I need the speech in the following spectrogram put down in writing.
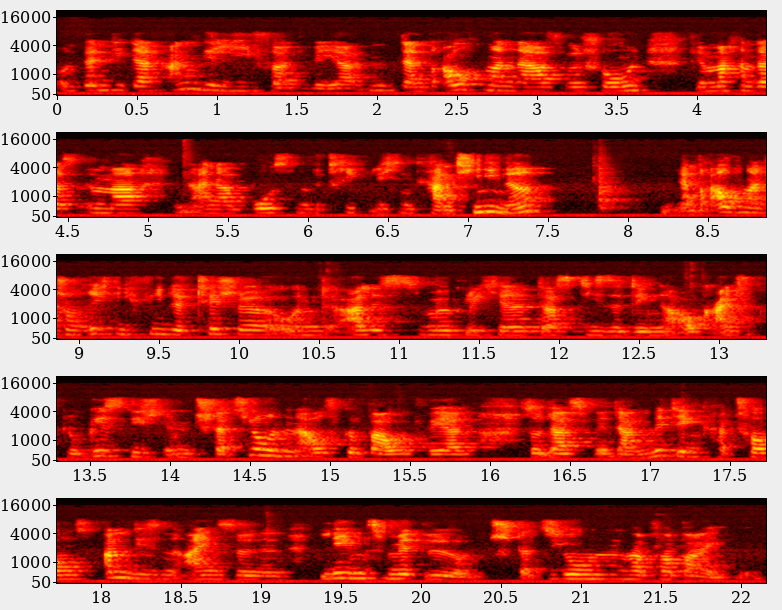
Und wenn die dann angeliefert werden, dann braucht man dafür schon, wir machen das immer in einer großen betrieblichen Kantine, da braucht man schon richtig viele Tische und alles Mögliche, dass diese Dinge auch einfach logistisch in Stationen aufgebaut werden, sodass wir dann mit den Kartons an diesen einzelnen Lebensmittel und Stationen vorbeigehen.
